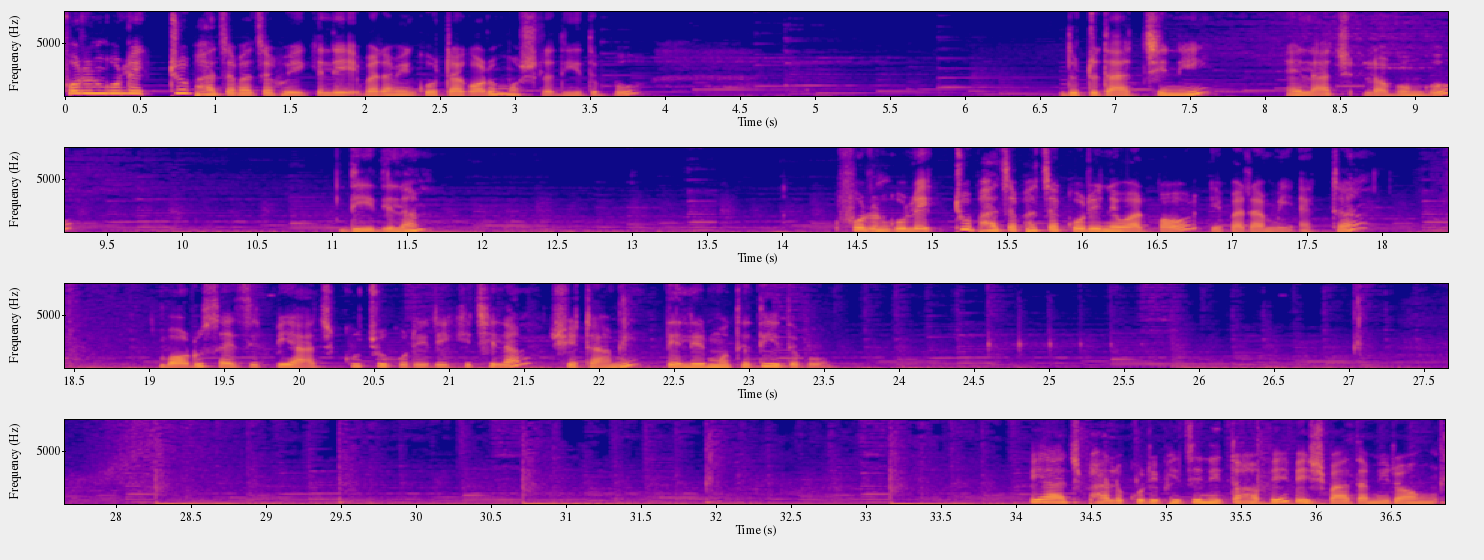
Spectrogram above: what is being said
ফোড়নগুলো একটু ভাজা ভাজা হয়ে গেলে এবার আমি গোটা গরম মশলা দিয়ে দেবো। দুটো দারচিনি, এলাচ, লবঙ্গ দিয়ে দিলাম। ফোড়নগুলো একটু ভাজা ভাজা করে নেওয়ার পর এবার আমি একটা বড় সাইজের পেঁয়াজ কুচো করে রেখেছিলাম, সেটা আমি তেলের মধ্যে দিয়ে দেবো। পেঁয়াজ ভালো করে ভেজে নিতে হবে। বেশ বাদামি রং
